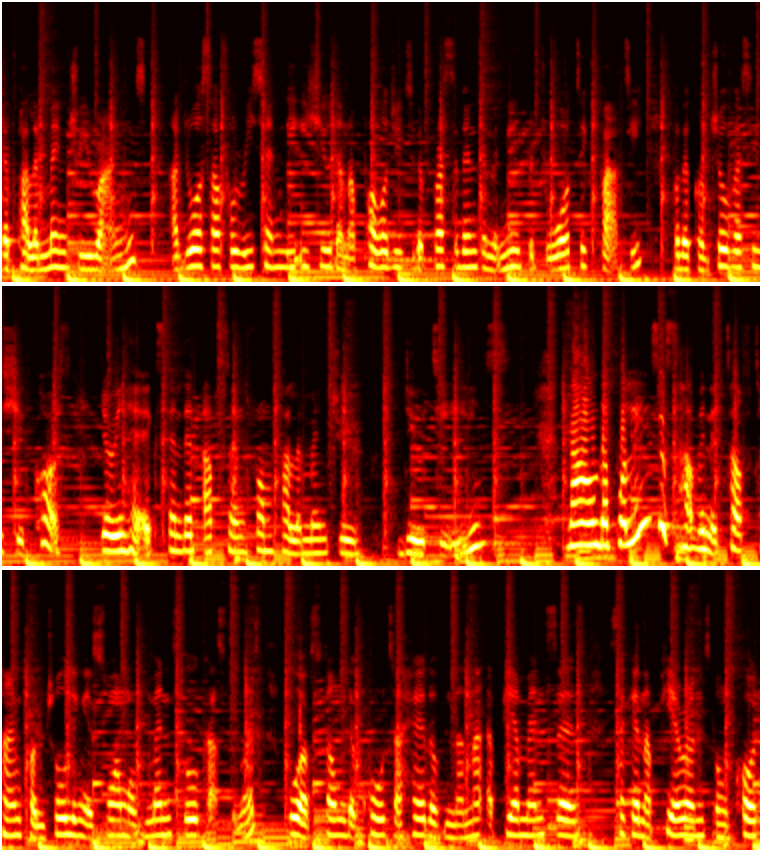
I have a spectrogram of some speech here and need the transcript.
the parliamentary ranks. Adwoa Safo recently issued an apology to the President and the New Patriotic Party for the controversies she caused during her extended absence from parliamentary duties. Now, the police is having a tough time controlling a swarm of men's customers who have stormed the court ahead of Nana Appiah second appearance on court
